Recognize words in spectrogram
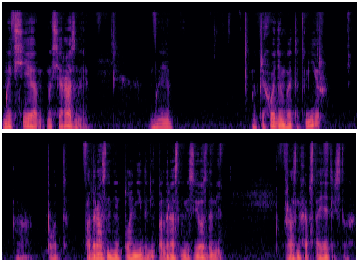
Мы все, мы все разные. Мы, мы приходим в этот мир а, под, под разными планидами, под разными звездами, в разных обстоятельствах.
